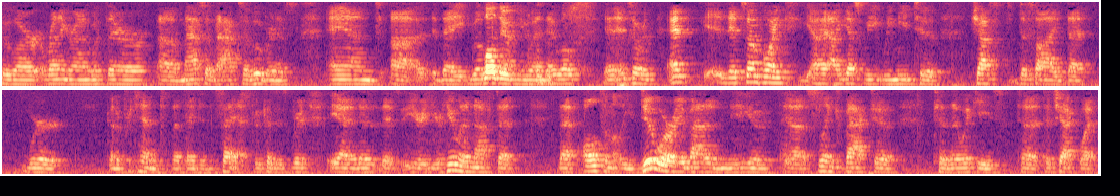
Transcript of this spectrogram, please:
who are running around with their uh, massive acts of uberness. And uh, they will noob. on you, and they will. It's over. And at some point, I I guess we, we need to just decide that we're going to pretend that they didn't say it because it's. Yeah, there's, there's, you're, you're human enough that that ultimately you do worry about it and you uh, slink back to to the wikis to, to check what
